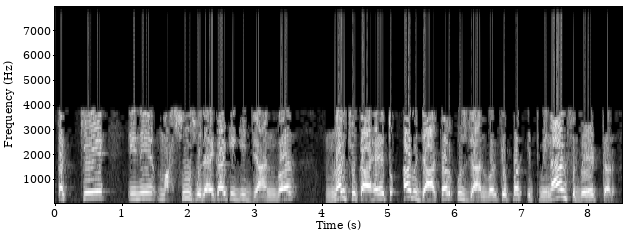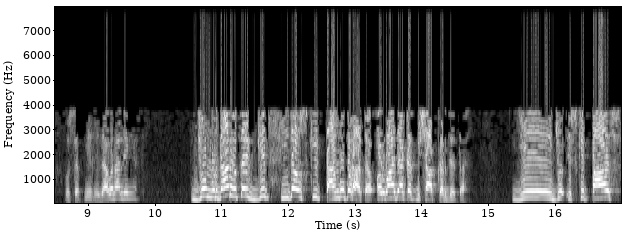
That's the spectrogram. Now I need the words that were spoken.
تک کہ انہیں محسوس ہو جائے گا کہ یہ جانور مر چکا ہے۔ تو اب جا کر اس جانور کے اوپر اطمینان سے بیٹھ کر اسے اپنی غذا بنا لیں گے۔ جو مردار ہوتا ہے گد سیدھا اس کی ٹانگوں پر آتا ہے اور وہاں جا کر پیشاب کر دیتا ہے۔ یہ جو اس کے پاس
